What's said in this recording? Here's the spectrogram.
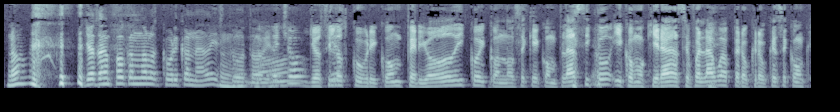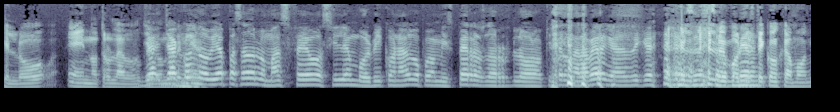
¿No? Yo tampoco no los cubrí con nada y estuvo todo No, bien. De hecho, yo sí yo- los cubrí con periódico y con no sé qué, con plástico. Y como quiera se fue el agua, pero creo que se congeló en otro lado. Ya, ya cuando había pasado lo más feo, sí le envolví con algo, pero mis perros lo, lo quitaron a la verga, así que... Lo envolviste con jamón.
